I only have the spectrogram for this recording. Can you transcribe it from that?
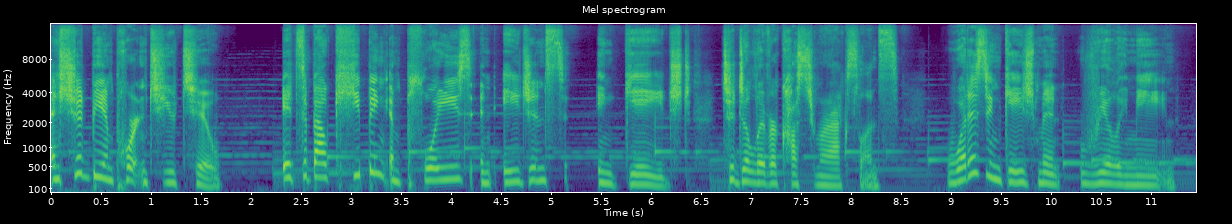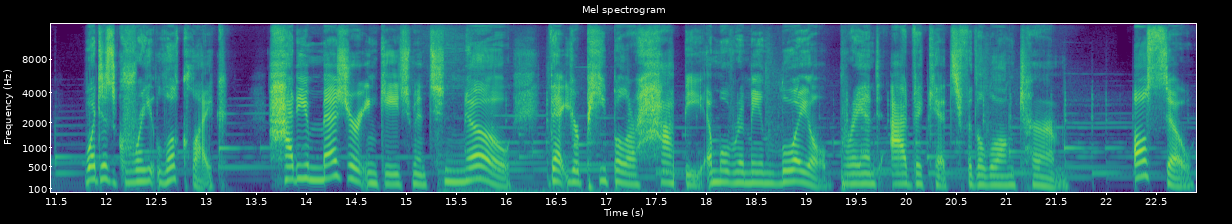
and should be important to you too. It's about keeping employees and agents engaged to deliver customer excellence. What does engagement really mean? What does great look like? How do you measure engagement to know that your people are happy and will remain loyal brand advocates for the long term? Also,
